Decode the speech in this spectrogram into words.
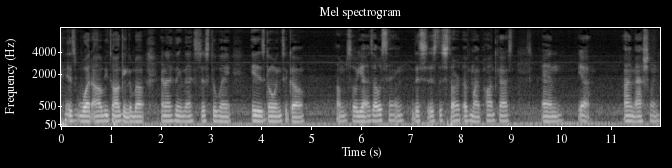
is what I'll be talking about, and I think that's just the way it is going to go. Um, so yeah, as I was saying, this is the start of my podcast, and yeah, I'm Ashlan.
